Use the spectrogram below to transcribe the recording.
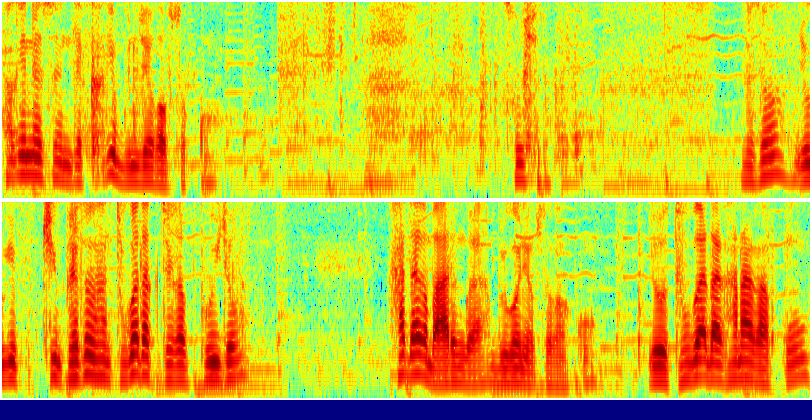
확인했었는데 크게 문제가 없었고. 하, 손 싫어 그래서 여기 지금 배선 한 두 가닥 제가 보이죠? 하다가 마른 거야 물건이 없어갖고. 요 두 가닥 하나 갖고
